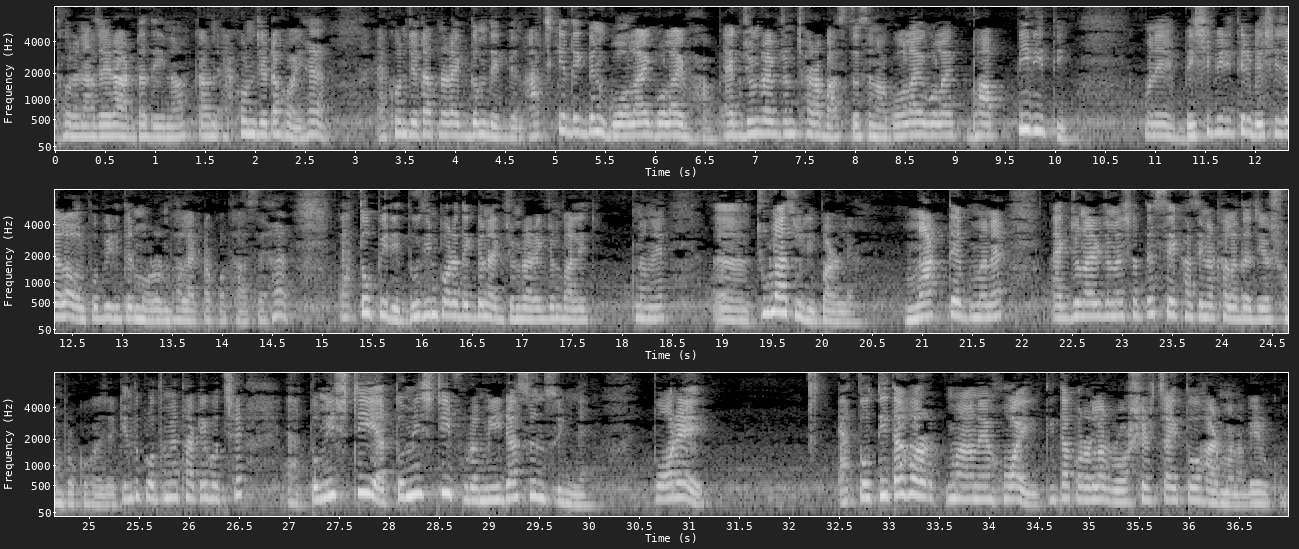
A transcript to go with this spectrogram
ধরেন আজাইরা আড্ডা দেই না। কারণ এখন যেটা হয় হ্যাঁ এখন যেটা আপনারা একদম দেখবেন, আজকে দেখবেন গলায় গলায় ভাব। একজন একজন ছাড়া বাঁচতেছে না। গলায় গলায় ভাব, পিরিতি। মানে বেশি পিরিতির, বেশি জ্বালা, অল্প পিরিতের মরণ ভালো একটা কথা আছে হ্যাঁ? এত পিরিত। দুদিন পরে দেখবেন একজন আরেকজন বালি মানে চুলাচুলি পারলে। মারতে মানে একজন আরেকজনের সাথে শেখ হাসিনা, খালাদা জিয়ার সম্পর্ক হয়ে যায়। কিন্তু প্রথমে থাকে হচ্ছে, এত মিষ্টি এত মিষ্টি, পুরো মিডা সুন পরে এত তিতা মানে হয়, তিতা করলার রসের চাই তো হার মানাবে এরকম।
